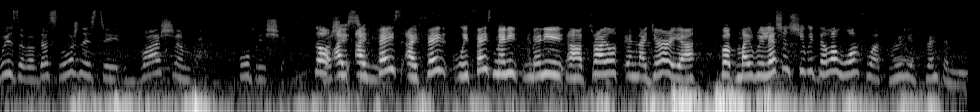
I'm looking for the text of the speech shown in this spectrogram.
вызовов, да, сложностей в вашем поприще. So I, I face, I face, we face many, many uh, trials in Nigeria, but my relationship with the Lord was what really strengthened me.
